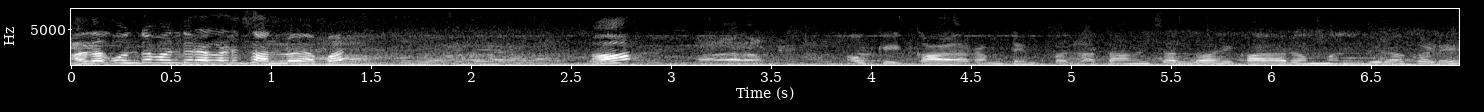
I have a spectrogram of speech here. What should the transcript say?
आता कोणत्या मंदिराकडे चाललोय आपण? हा ओके काळाराम टेम्पल. आता आम्ही चाललो आहे काळाराम मंदिराकडे.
